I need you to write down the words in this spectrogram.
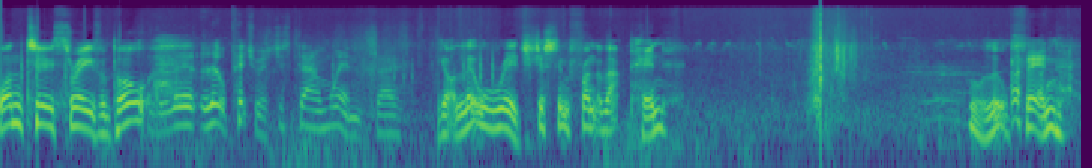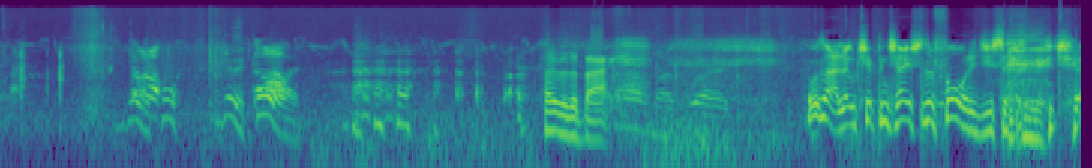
One, two, three for Paul. the little picture is just downwind, so You got a little ridge just in front of that pin. Oh, a little thin. over the back. Oh my word. What was that? A little chip and chase to the four, did you say? Joe?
